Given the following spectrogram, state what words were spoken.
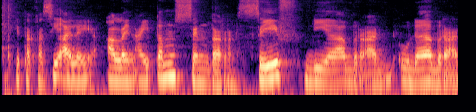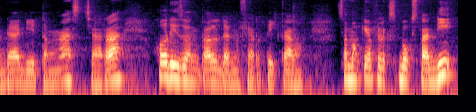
Kita kasih align, align item center. Save dia berada, udah berada di tengah secara horizontal dan vertikal. Sama kayak flexbox tadi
